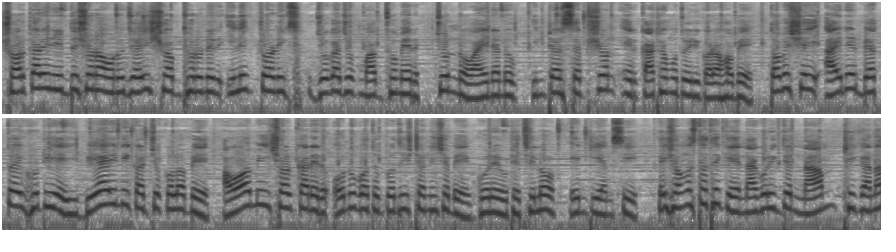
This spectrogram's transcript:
সরকারি নির্দেশনা অনুযায়ী সব ধরনের ইলেকট্রনিক্স যোগাযোগ মাধ্যমের জন্য আইনানুগ ইন্টারসেপশন এর কাঠামো তৈরি করা হবে। তবে সেই আইনের ব্যত্যয় ঘটিয়েই বেআইনি কার্যকলাপে আওয়ামী সরকারের অনুগত প্রতিষ্ঠান হিসেবে গড়ে উঠেছিল এনটিএমসি। এই সংস্থা থেকে নাগরিকদের নাম, ঠিকানা,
